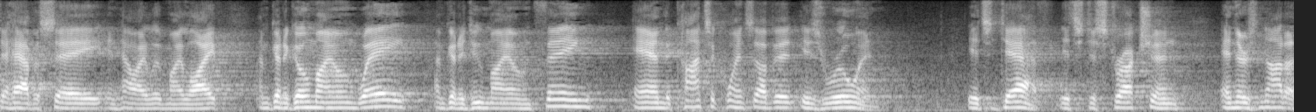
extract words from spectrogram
to have a say in how I live my life. I'm going to go my own way, I'm going to do my own thing, and the consequence of it is ruin. It's death, it's destruction, and there's not a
